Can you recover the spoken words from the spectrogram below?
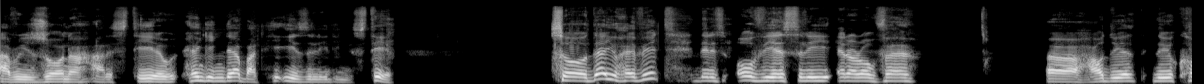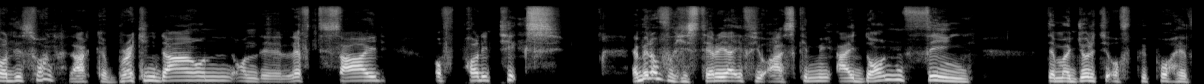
Arizona are still hanging there, but he is leading still. So there you have it. There is obviously a lot of uh, uh, how do you do you call this one? Like breaking down on the left side of politics? A bit of hysteria if you ask me. I don't think the majority of people have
